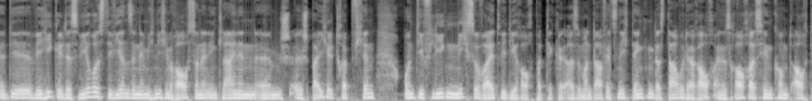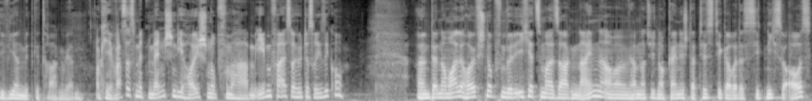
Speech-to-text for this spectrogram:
äh, die Vehikel des Virus. Die Viren sind nämlich nicht im Rauch, sondern in kleinen ähm, äh, Speicheltröpfchen und die fliegen nicht so weit wie die Rauchpartikel. Also man darf jetzt nicht denken, dass da, wo der Rauch eines Rauchers hinkommt, auch die Viren mitgetragen werden. Okay, was ist mit Menschen, die Heuschnupfen haben? Ebenfalls erhöhtes Risiko? Ähm, der normale Häufschnupfen würde ich jetzt mal sagen nein, aber wir haben natürlich noch keine Statistik, aber das sieht nicht so aus.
